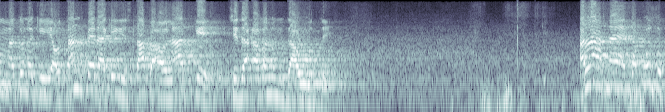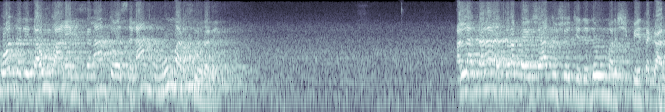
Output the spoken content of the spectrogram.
امتونو کې یو تن پیدا کیږي ستا په اولاد کې چې دا اغنم داوود دی الله نه تاسو کو د داوود علیه السلام تو السلام عمر سور دی الله تعالی نه طرف ارشاد شو چې د عمر شپې ته کال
